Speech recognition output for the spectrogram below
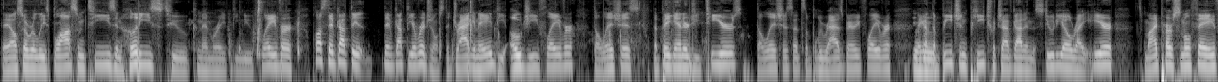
They also released blossom tees and hoodies to commemorate the new flavor. Plus, they've got the they've got the originals, the Dragonade, the OG flavor, delicious. The Big Energy Tears, delicious. That's the blue raspberry flavor. They got the Beach and Peach, which I've got in the studio right here. It's my personal fave.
